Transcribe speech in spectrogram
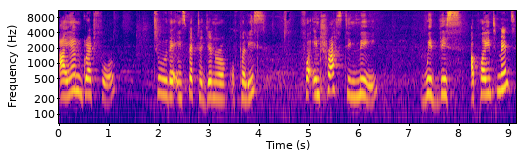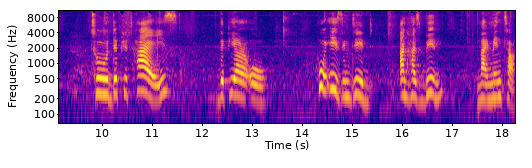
I am grateful to the Inspector General of Police for entrusting me with this appointment to deputize the PRO, who is indeed and has been my mentor.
